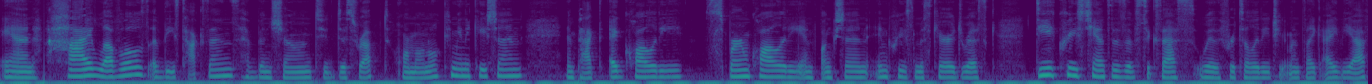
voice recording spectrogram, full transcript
and high levels of these toxins have been shown to disrupt hormonal communication, impact egg quality, sperm quality and function, increase miscarriage risk, decrease chances of success with fertility treatments like IVF,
